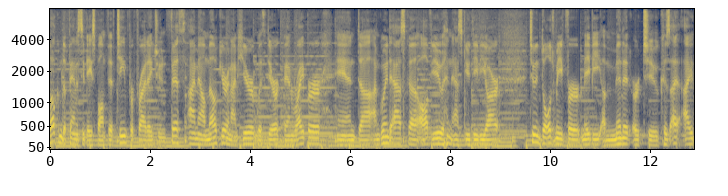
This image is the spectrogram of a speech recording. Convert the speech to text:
Welcome to Fantasy Baseball in 15 for Friday, June 5th. I'm Al Melchior, and I'm here with Derek Van Riper. And uh, I'm going to ask uh, all of you and ask you, DVR, to indulge me for maybe a minute or two because I, I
